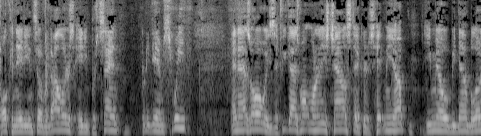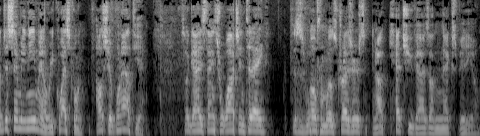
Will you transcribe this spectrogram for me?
All Canadian silver dollars, 80%. Pretty damn sweet. And as always, if you guys want one of these channel stickers, hit me up. Email will be down below. Just send me an email, request one. I'll ship one out to you. So guys, thanks for watching today. This is Will from Will's Treasures, and I'll catch you guys on the next video.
